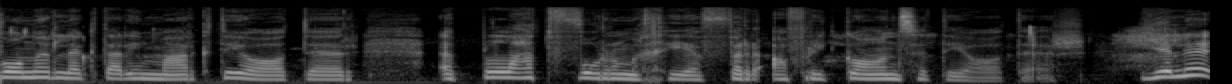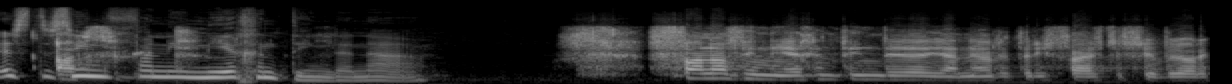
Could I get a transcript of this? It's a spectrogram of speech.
wonderlik dat die Markteater 'n platform gee vir Afrikaanse teater. Julle is te sien Absoluut. van die 19de, né? vanaf die 19de Januarie tot die 5de Februarie.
